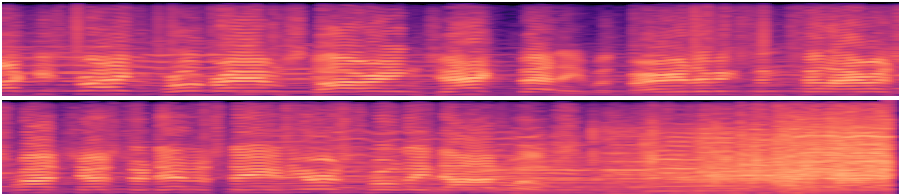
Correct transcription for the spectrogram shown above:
Lucky Strike program starring Jack Benny with Mary Livingstone, Phil Harris, Rochester, Dennis Day, and yours truly, Don Wilson.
